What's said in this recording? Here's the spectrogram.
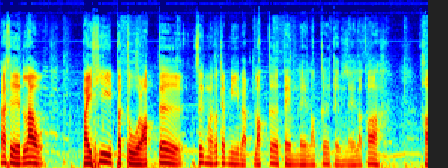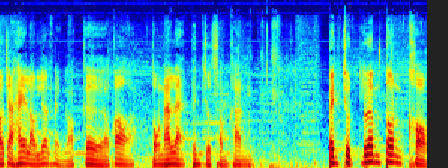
ก็คือเล่าไปที่ประตูล็อกเกอร์ ซึ่งมันก็จะมีแบบล็อกเกอร์เต็มเลยล็อกเกอร์เต็มเลยแล้วก็ เขาจะให้เราเลือกหนึ่งล็อกเกอร์แล้วก็ตรงนั้นแหละเป็นจุดสำคัญ เป็นจุดเริ่มต้นของ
